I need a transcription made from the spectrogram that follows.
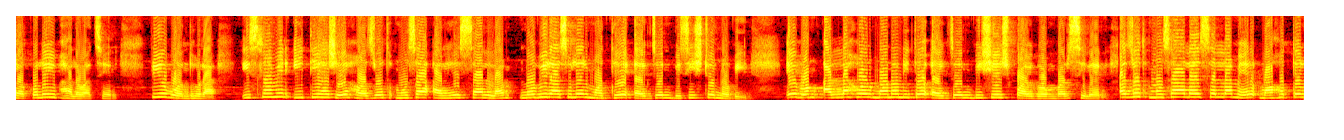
সকলেই ভালো আছেন। প্রিয় বন্ধুরা, ইসলামের ইতিহাসে হজরত মুসা আলহিসাল্লাম নবী রাসুলের মধ্যে একজন বিশিষ্ট নবী এবং আল্লাহর মনোনীত একজন বিশেষ পয়গম্বর ছিলেন। হজরত মুসা আলাহিসাল্লামের মহত্বের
